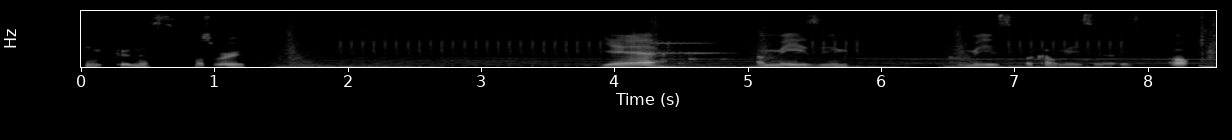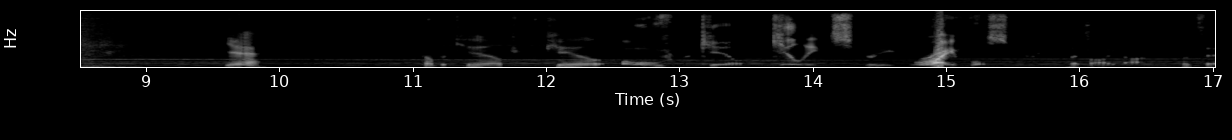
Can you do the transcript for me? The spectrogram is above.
Thank goodness. I was worried. Yeah. Amazing. Amazing. Look how amazing that is. Oh. Yeah. Double kill, triple kill, overkill, killing spree, rifle spree. That's all I got. That's it.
